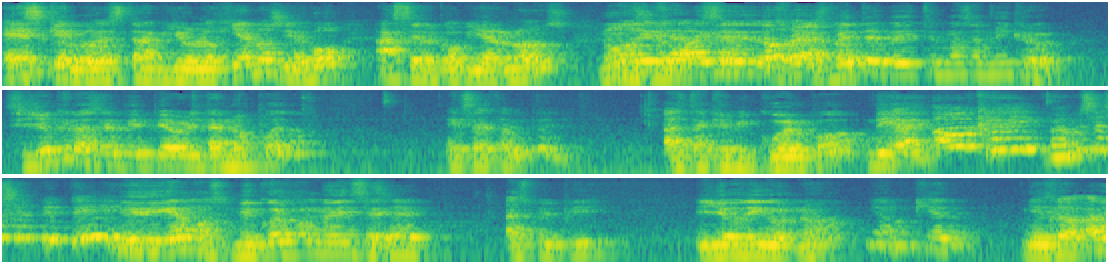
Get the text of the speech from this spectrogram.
es que nuestra biología nos llevó a ser gobiernos, No, llevó deja a de hacer todo espera, esto. vete, vete más a micro. Si yo quiero hacer pipí ahorita, no puedo. Exactamente. Hasta que mi cuerpo. Diga, ok, vamos a hacer Y pipí. digamos, mi cuerpo me dice, Sí. haz pipí. Y yo digo, no, ya no quiero. Y es como, ah,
